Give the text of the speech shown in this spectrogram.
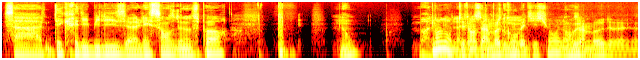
ça décrédibilise l'essence de nos sports. Non, bah non, non, t'es dans un mode compétition dans un mode euh,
